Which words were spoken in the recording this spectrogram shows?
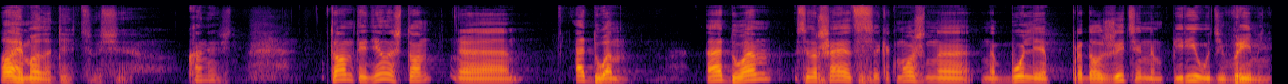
Ай, молодец вообще. Конечно. В том-то и дело, что э, адуам. Адуам совершается как можно на более продолжительном периоде времени.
